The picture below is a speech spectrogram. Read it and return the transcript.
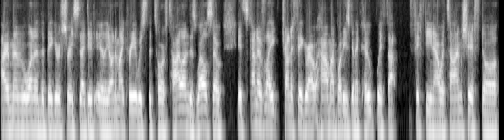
I remember one of the biggest races I did early on in my career was the Tour of Thailand as well. So it's kind of like trying to figure out how my body's going to cope with that 15 hour time shift or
